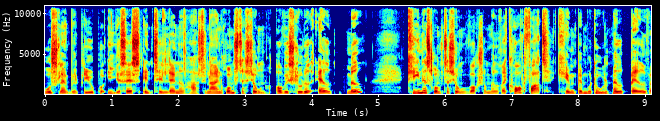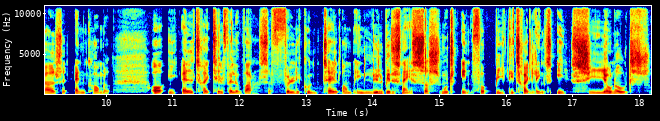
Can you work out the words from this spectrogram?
Rusland vil blive på ISS, indtil landet har sin egen rumstation, og vi sluttede ad med, Kinas rumstation vokser med rekordfart, kæmpe modul med badeværelse ankommet. Og i alle tre tilfælde var der selvfølgelig kun tale om en lille bitte snas, så smut ind forbi de tre links i show notes.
